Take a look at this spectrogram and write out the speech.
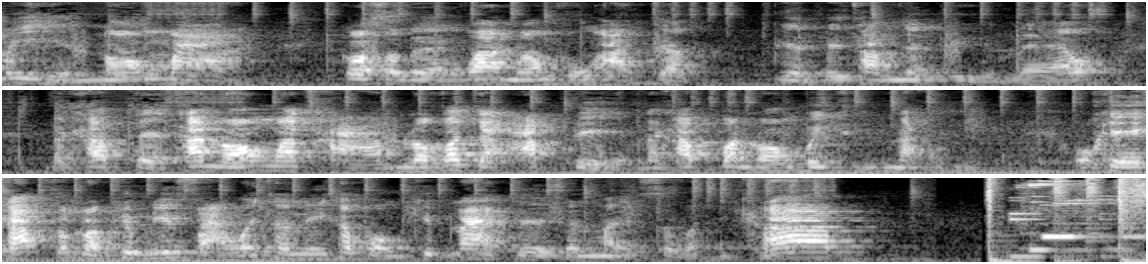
ไม่เห็นน้องมา ก็แสดงว่าน้องคงอาจจะเปลี่ยนไปทำอย่างอื่นแล้วนะครับ แต่ถ้าน้องมาถามเราก็จะอัปเดตนะครับว่าน้องไปถึงไหน โอเคครับสำหรับคลิปนี้ฝากไว้เท่านี้ครับผมคลิปหน้าเจอกันใหม่สวัสดีครับ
